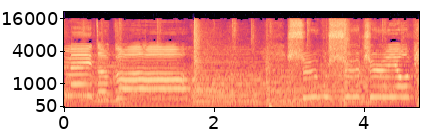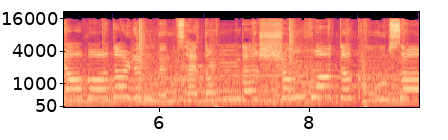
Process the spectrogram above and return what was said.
美的歌？是不是只有漂泊的人们才懂得生活的苦涩？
